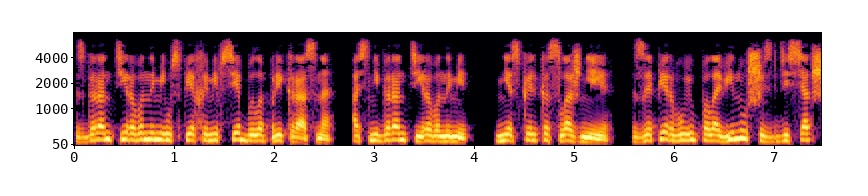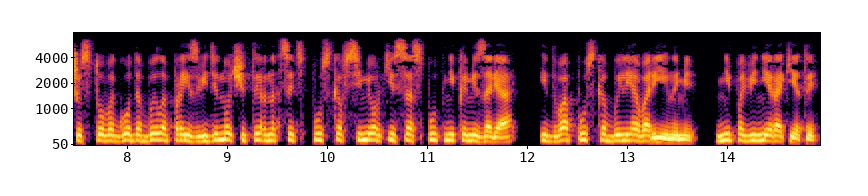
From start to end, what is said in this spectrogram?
С гарантированными успехами все было прекрасно, а с негарантированными, несколько сложнее. За первую половину 66 -го года было произведено 14 пусков «семерки» со спутниками «Заря», и два пуска были аварийными, не по вине ракеты.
